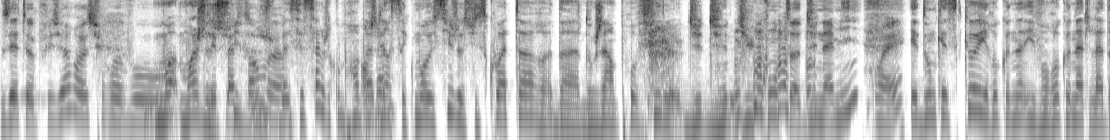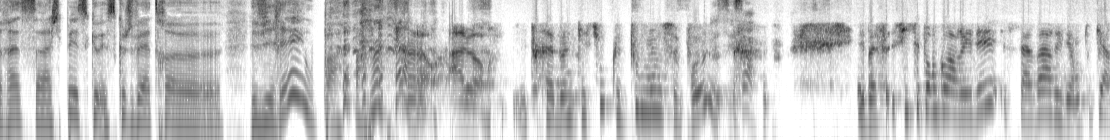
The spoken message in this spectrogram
Vous êtes plusieurs euh, sur vos. Moi, moi, je les suis. bah, c'est ça que je comprends pas Angèle bien, c'est que moi aussi, je suis squatter. d'un- Donc j'ai un profil du, du, du compte d'une amie. Ouais. Et donc, est-ce qu'ils ils vont reconnaître l'adresse HP Est-ce que, je vais être euh, virée ou pas Alors, très bonne question que tout le monde se pose. C'est ça. Et ben, ça- si c'est pas encore arrivé, ça va arriver. En tout cas,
